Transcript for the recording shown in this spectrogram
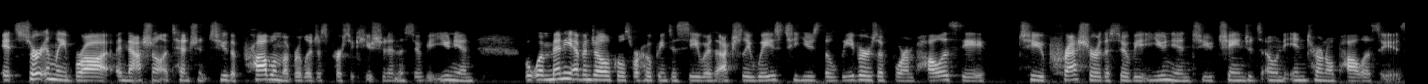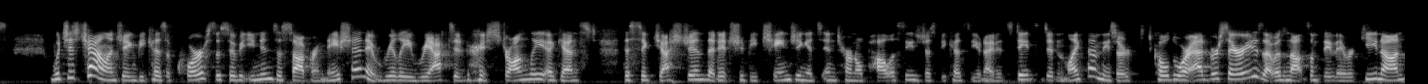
It certainly brought a national attention to the problem of religious persecution in the Soviet Union. But what many evangelicals were hoping to see was actually ways to use the levers of foreign policy to pressure the Soviet Union to change its own internal policies, which is challenging because, of course, the Soviet Union is a sovereign nation. It really reacted very strongly against the suggestion that it should be changing its internal policies just because the United States didn't like them. These are Cold War adversaries. That was not something they were keen on.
